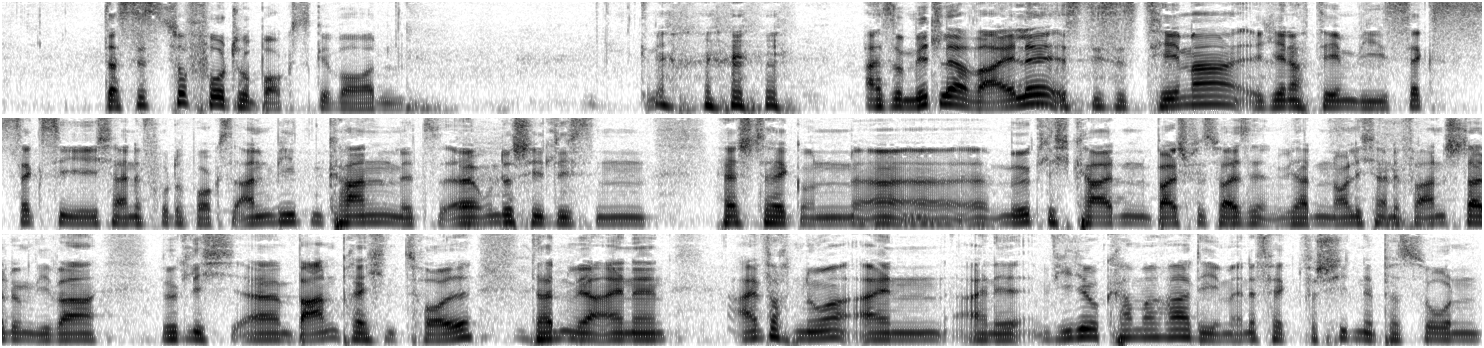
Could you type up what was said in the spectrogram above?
das ist zur Fotobox geworden. Also mittlerweile ist dieses Thema, je nachdem wie sex sexy ich eine Fotobox anbieten kann, mit äh, unterschiedlichsten Hashtag und äh, äh, Möglichkeiten. Beispielsweise, wir hatten neulich eine Veranstaltung, die war wirklich äh, bahnbrechend toll. Da hatten wir eine, einfach nur ein, eine Videokamera, die im Endeffekt verschiedene Personen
